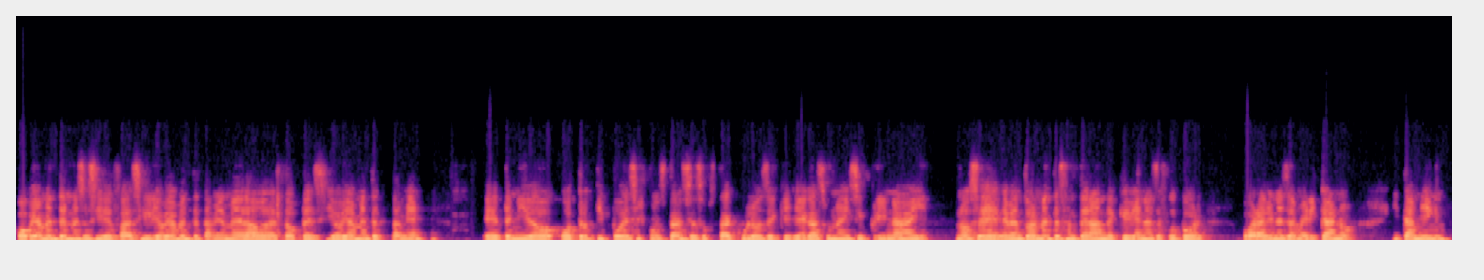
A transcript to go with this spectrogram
obviamente no es así de fácil y obviamente también me he dado de topes y obviamente también he tenido otro tipo de circunstancias, obstáculos de que llegas a una disciplina y no sé, eventualmente se enteran de que vienes de fútbol ahora vienes de americano Y también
